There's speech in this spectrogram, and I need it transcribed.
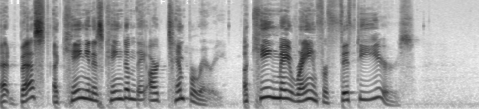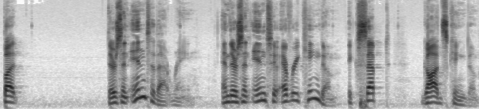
At best, a king and his kingdom, they are temporary. A king may reign for 50 years, but there's an end to that reign. And there's an end to every kingdom except God's kingdom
